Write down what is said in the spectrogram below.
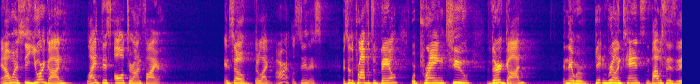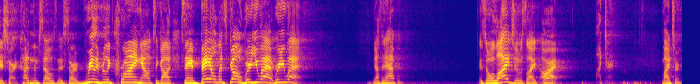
and I want to see your God light this altar on fire. And so they're like, all right, let's do this. And so the prophets of Baal were praying to their God, and they were getting real intense. And the Bible says that they started cutting themselves, and they started really, really crying out to God, saying, Baal, let's go. Where are you at? Where are you at? Nothing happened. And so Elijah was like, all right, my turn. My turn.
